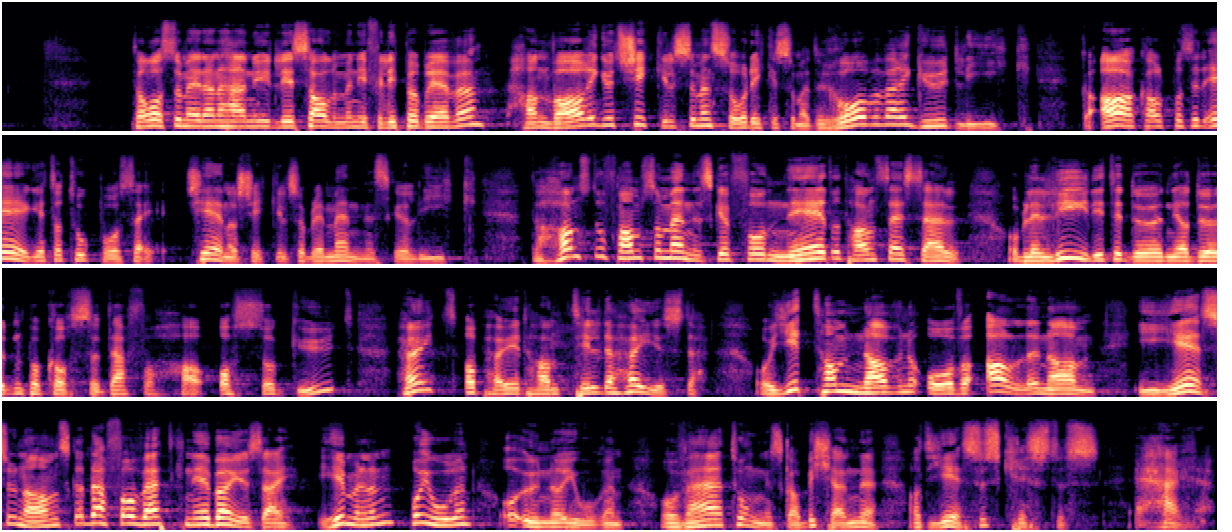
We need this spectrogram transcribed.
tar også med denne her nydelige salmen i Filipperbrevet. Han var i Guds skikkelse, men så det ikke som et rov å være Gud lik ga avkall på sitt eget og tok på seg tjenerskikkelse og ble mennesker lik. Da han sto fram som menneske, fornedret han seg selv og ble lydig til døden, ja, døden på korset. Derfor har også Gud høyt opphøyd ham til det høyeste og gitt ham navnet over alle navn. I Jesu navn skal derfor hvert kne bøye seg, i himmelen, på jorden og under jorden. Og hver tunge skal bekjenne at Jesus Kristus er Herre.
